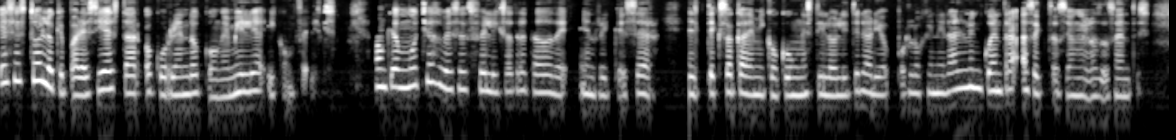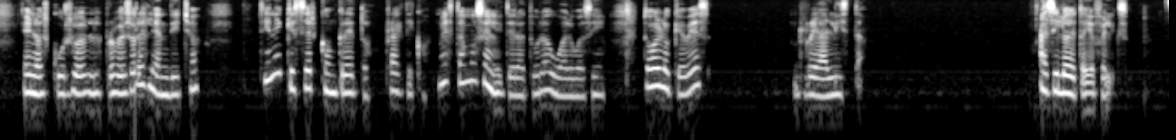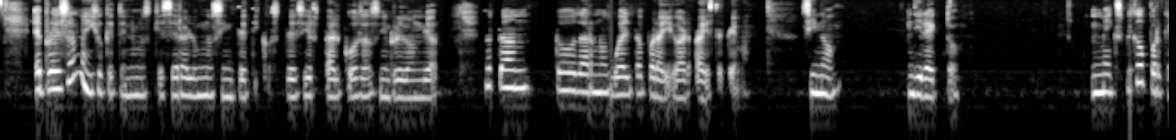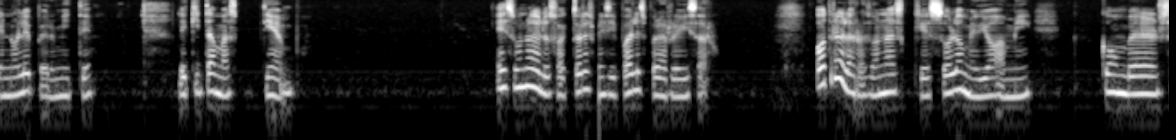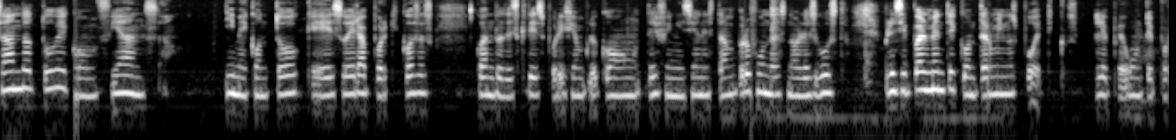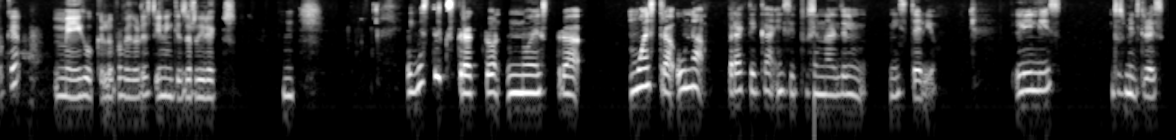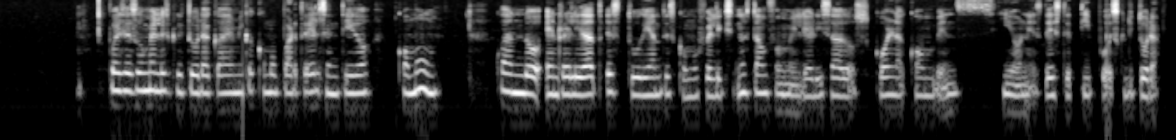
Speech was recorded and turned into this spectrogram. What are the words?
Es esto lo que parecía estar ocurriendo con Emilia y con Félix. Aunque muchas veces Félix ha tratado de enriquecer el texto académico con un estilo literario, por lo general no encuentra aceptación en los docentes. En los cursos los profesores le han dicho, tiene que ser concreto, práctico. No estamos en literatura o algo así. Todo lo que ves, realista. Así lo detalla Félix. El profesor me dijo que tenemos que ser alumnos sintéticos, decir tal cosa sin redondear, no tanto darnos vuelta para llegar a este tema, sino directo. Me explico por qué no le permite, le quita más tiempo. Es uno de los factores principales para revisar. Otra de las razones que solo me dio a mí Conversando tuve confianza y me contó que eso era porque cosas cuando describes, por ejemplo, con definiciones tan profundas no les gusta, principalmente con términos poéticos. Le pregunté por qué. Me dijo que los profesores tienen que ser directos. Mm. En este extracto nuestra muestra una práctica institucional del ministerio. Lilis 2003, pues se asume la escritura académica como parte del sentido común, cuando en realidad estudiantes como Félix no están familiarizados con las convenciones de este tipo de escritura.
